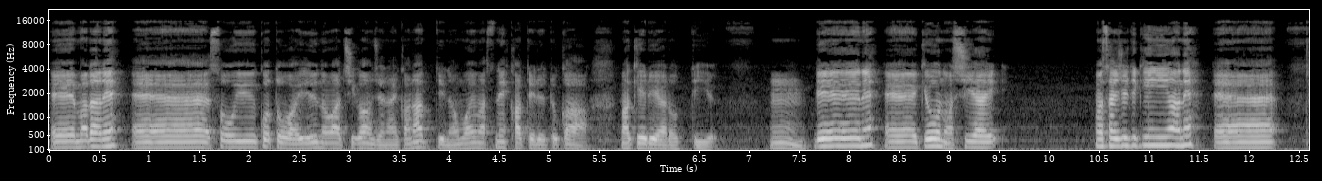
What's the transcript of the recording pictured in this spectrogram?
えー、まだね、えー、そういうことは言うのは違うんじゃないかなっていうのは思いますね。勝てるとか、負けるやろっていう。うん。でね、えー、今日の試合、まあ、最終的にはね、えー、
